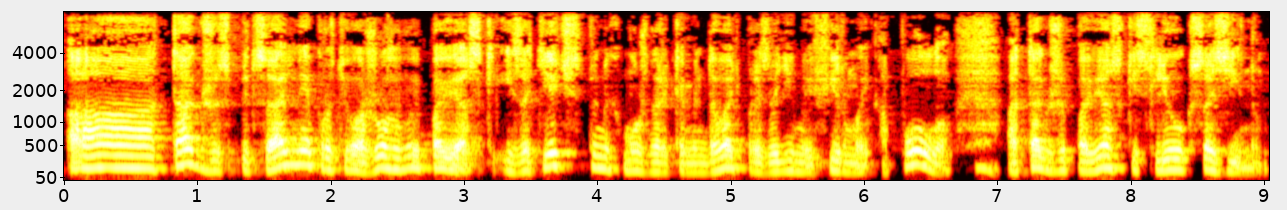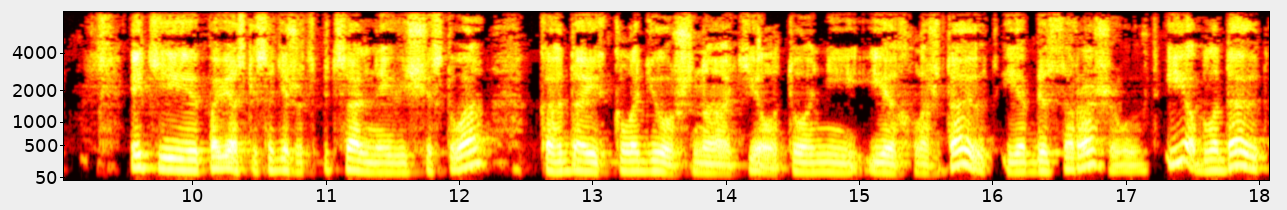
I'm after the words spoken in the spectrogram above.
а также специальные противоожоговые повязки. Из отечественных можно рекомендовать производимые фирмой Apollo, а также повязки с лиоксазином. Эти повязки содержат специальные вещества. Когда их кладешь на тело, то они и охлаждают, и обеззараживают, и обладают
